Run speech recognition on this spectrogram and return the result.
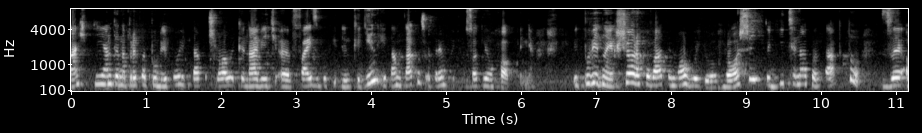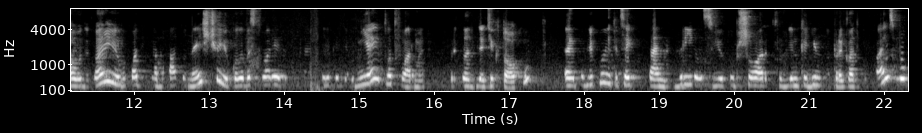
Наші клієнти, наприклад, публікують також ролики навіть е, в Facebook і LinkedIn, і там також отримують високі охоплення. Відповідно, якщо рахувати мовою грошей, тоді ціна контакту з аудиторією виходить набагато нижчою, коли ви створюєте контент тільки для однієї платформи, наприклад, для TikTok, е, публікуєте цей контент в Reels, в YouTube Shorts, в LinkedIn, наприклад, і в Facebook,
